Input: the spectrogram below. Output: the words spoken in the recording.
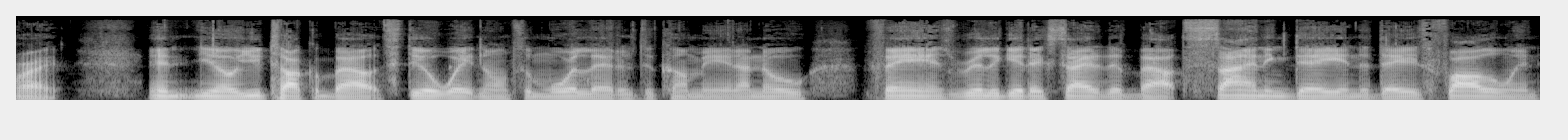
Right. And you know, you talk about still waiting on some more letters to come in. I know fans really get excited about signing day and the days following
